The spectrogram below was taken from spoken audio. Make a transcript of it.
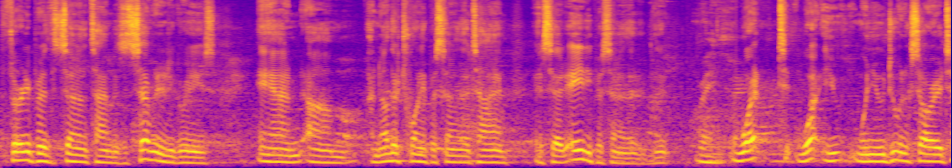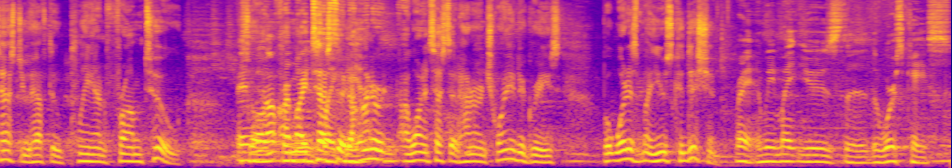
30% of the time it's at 70 degrees, and um, another 20% of the time it's at 80% of the, the Right. what t- what you when you do an accelerated test, you have to plan from too. And so I might test like, at the- 100. I want to test at 120 degrees, but what is my use condition? Right, and we might use the, the worst case,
